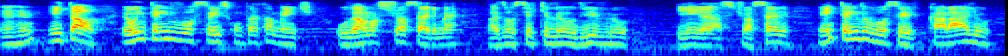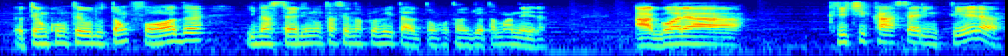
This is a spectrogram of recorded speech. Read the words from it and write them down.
Uhum. Então, eu entendo vocês completamente. O Léo não assistiu a série, né? Mas você que leu o livro e assistiu a série, eu entendo você. Caralho, eu tenho um conteúdo tão foda e na série não tá sendo aproveitado, estão contando de outra maneira. Agora, criticar a série inteira,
